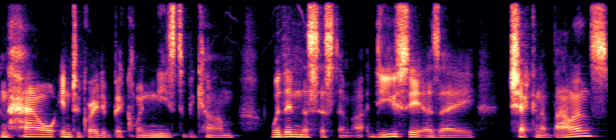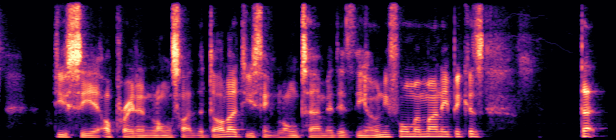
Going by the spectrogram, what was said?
and how integrated Bitcoin needs to become within the system? Uh, Do you see it as a check and a balance? Do you see it operating alongside the dollar? Do you think long term it is the only form of money? Because that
